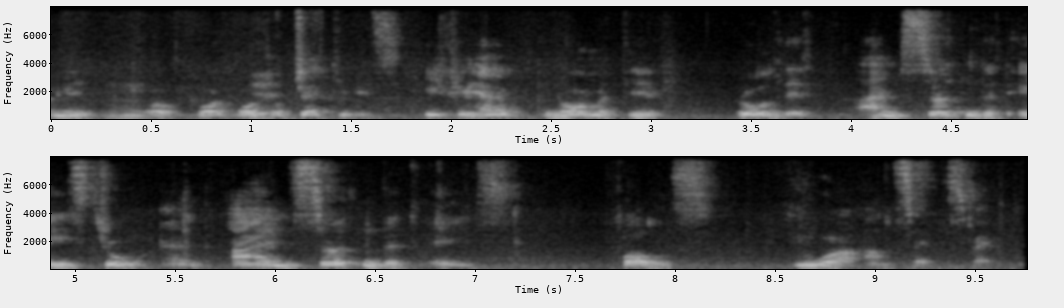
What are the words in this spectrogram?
I mean, Mhm. of what, what Yeah. objective is, if you have a normative rule that I'm certain that A is true and I'm certain that A is false, you are unsatisfactory.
